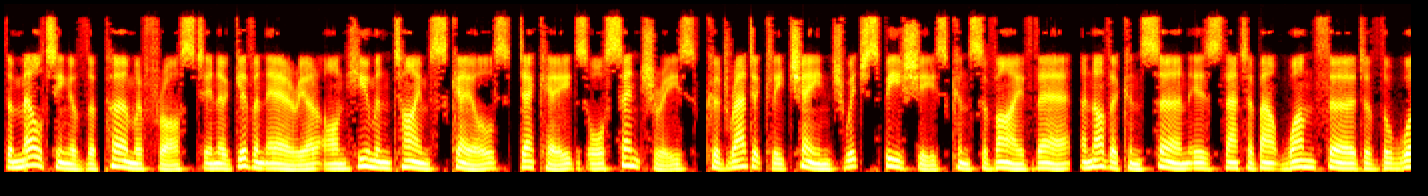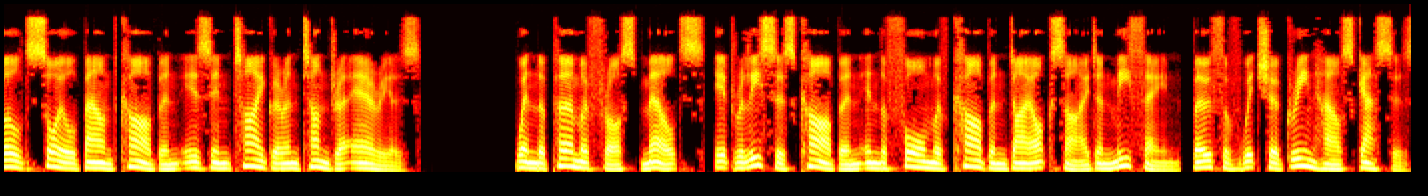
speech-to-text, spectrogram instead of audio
The melting of the permafrost in a given area on human time scales decades or centuries could radically change which species can survive there. Another concern is that about one-third of the world's soil-bound carbon is in taiga and tundra areas. When the permafrost melts, it releases carbon in the form of carbon dioxide and methane, both of which are greenhouse gases.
